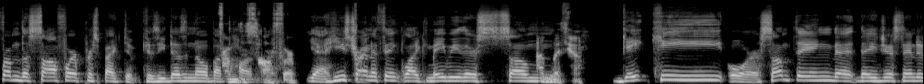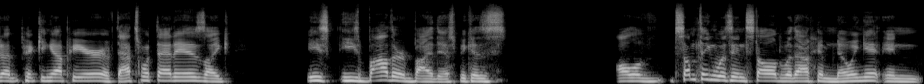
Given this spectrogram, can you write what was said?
from the software perspective because he doesn't know about from the the hardware. software. Yeah, he's trying to think like maybe there's some I'm with you. gate key or something that they just ended up picking up here. If that's what that is, like he's he's bothered by this because all of something was installed without him knowing it, and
